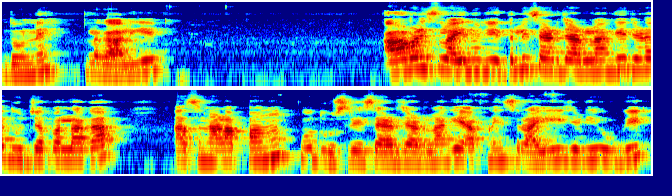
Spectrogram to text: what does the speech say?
ਦੋਨੇ ਲਗਾ ਲਈਏ। ਆਹ ਵਾਲੀ ਸਲਾਈ ਨੂੰ ਜੀ ਇਧਰਲੀ ਸਾਈਡ ਜੜ ਲਾਂਗੇ, ਜਿਹੜਾ ਦੂਜਾ ਪੱਲਾਗਾ ਅਸ ਨਾਲ ਆਪਾਂ ਨੂੰ ਉਹ ਦੂਸਰੀ ਸਾਈਡ ਜੜ ਲਾਂਗੇ। ਆਪਣੀ ਸਲਾਈ ਜਿਹੜੀ ਹੋਊਗੀ,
